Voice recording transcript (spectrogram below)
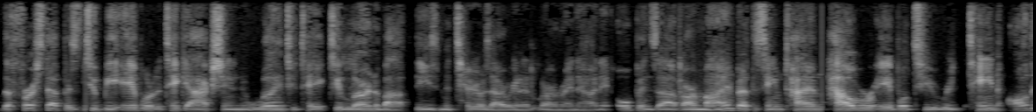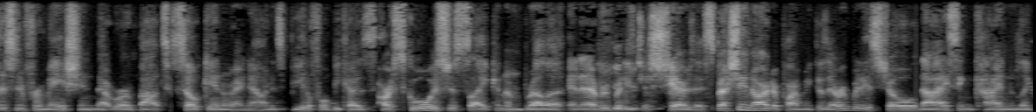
the first step is to be able to take action, willing to take to learn about these materials that we're going to learn right now. And it opens up our mind, but at the same time, how we're able to retain all this information that we're about to soak in right now. And it's beautiful because our school is just like an umbrella and everybody just shares it, especially in our department because everybody is so nice and kind and like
